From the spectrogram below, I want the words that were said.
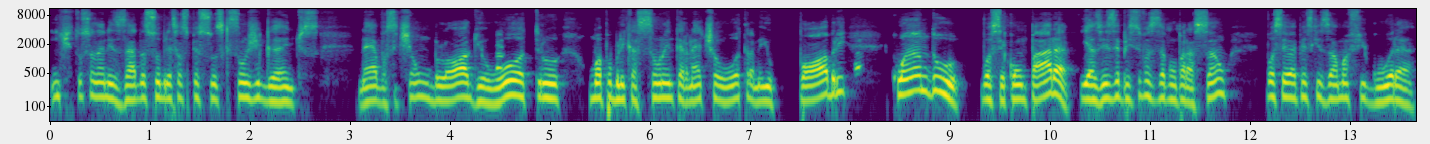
institucionalizada sobre essas pessoas que são gigantes. Né? Você tinha um blog ou outro, uma publicação na internet ou outra meio pobre. Quando você compara, e às vezes é preciso fazer essa comparação, você vai pesquisar uma figura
